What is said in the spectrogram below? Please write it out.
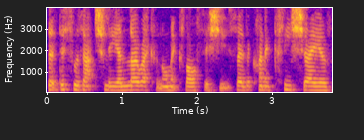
that this was actually a low economic class issue. So the kind of cliche of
